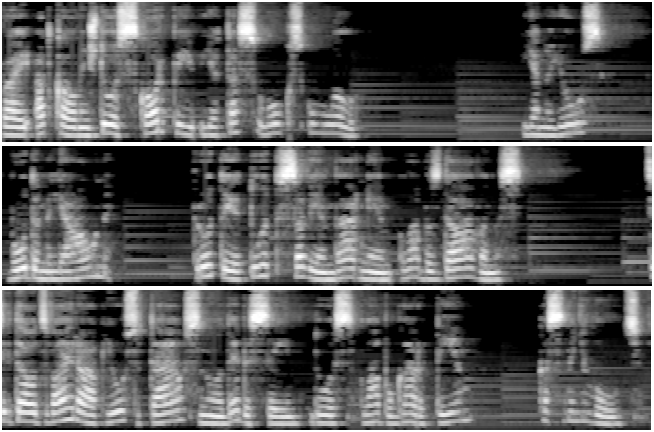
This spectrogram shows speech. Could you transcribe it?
vai atkal viņš dos skorpiju, ja tas lūgs olu. Ja nu jūs, būdami ļauni, protiet dot saviem bērniem labas dāvanas, cik daudz vairāk jūsu tēvs no debesīm dos labu garu tiem, kas viņu lūdz.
